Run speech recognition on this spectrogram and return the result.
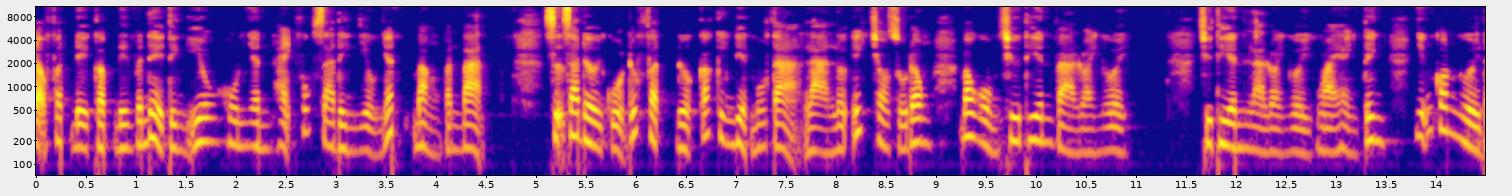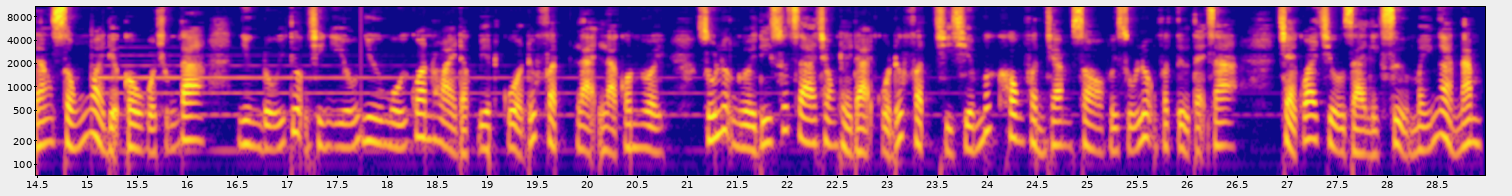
Đạo Phật đề cập đến vấn đề tình yêu, hôn nhân, hạnh phúc gia đình nhiều nhất bằng văn bản. Sự ra đời của Đức Phật được các kinh điển mô tả là lợi ích cho số đông, bao gồm chư thiên và loài người. Chư thiên là loài người ngoài hành tinh, những con người đang sống ngoài địa cầu của chúng ta, nhưng đối tượng chính yếu như mối quan hoài đặc biệt của Đức Phật lại là con người. Số lượng người đi xuất gia trong thời đại của Đức Phật chỉ chiếm mức 0% so với số lượng Phật tử tại gia. Trải qua chiều dài lịch sử mấy ngàn năm,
